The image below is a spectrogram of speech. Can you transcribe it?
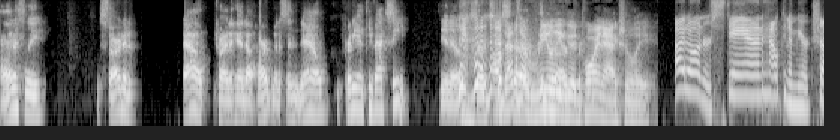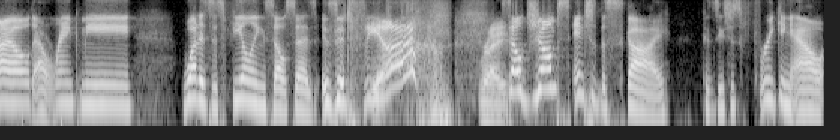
honestly started out trying to hand out heart medicine. Now pretty anti-vaccine. You know, so it's Oh, just, that's uh, a really good good point, actually. I don't understand. How can a mere child outrank me? What is this feeling? Cell says, is it fear? Right. Cell jumps into the sky because he's just freaking out,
